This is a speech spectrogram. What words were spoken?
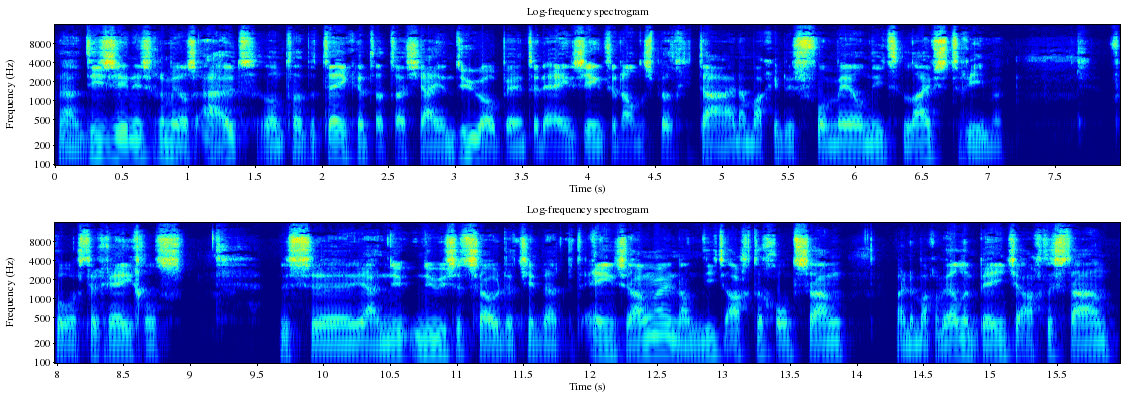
Nou, die zin is er inmiddels uit. Want dat betekent dat als jij een duo bent en de een zingt en de ander speelt gitaar. dan mag je dus formeel niet livestreamen. Volgens de regels. Dus uh, ja, nu, nu is het zo dat je inderdaad met één zanger en dan niet achtergrondzang, maar er mag wel een beentje achter staan.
